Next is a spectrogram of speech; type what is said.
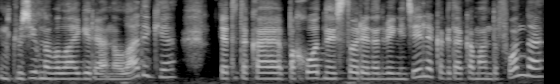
инклюзивного лагеря на Ладоге. Это такая походная история на две недели, когда команда фонда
